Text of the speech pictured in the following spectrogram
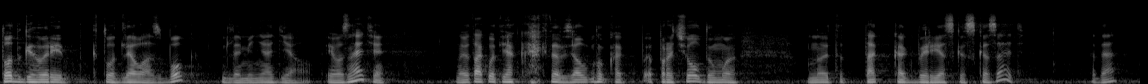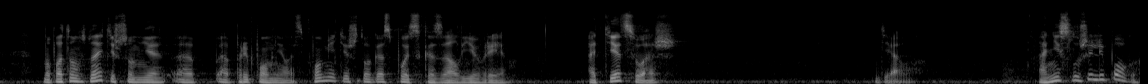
Тот говорит, кто для вас Бог, для меня дьявол. И вы знаете, ну и так вот я как-то взял, ну как прочел, думаю, ну это так как бы резко сказать, да? Но потом, знаете, что мне э, э, припомнилось? Помните, что Господь сказал евреям? Отец ваш – дьявол. Они служили Богу,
